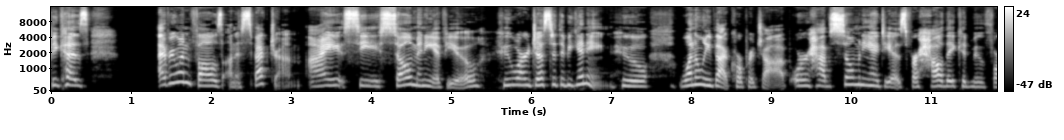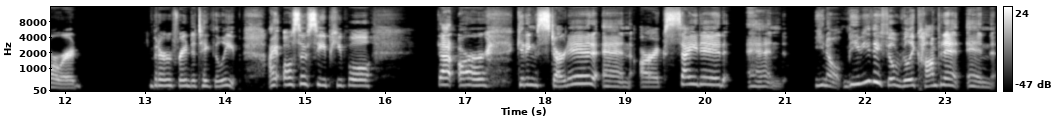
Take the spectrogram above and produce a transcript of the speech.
Because everyone falls on a spectrum. I see so many of you who are just at the beginning, who want to leave that corporate job or have so many ideas for how they could move forward, but are afraid to take the leap. I also see people that are getting started and are excited and you know, maybe they feel really confident in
